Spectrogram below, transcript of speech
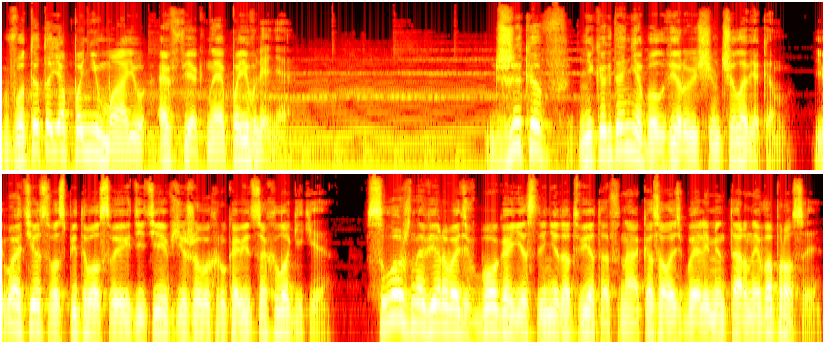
Вот это я понимаю, эффектное появление. Джеков никогда не был верующим человеком. Его отец воспитывал своих детей в ежовых рукавицах логики. Сложно веровать в Бога, если нет ответов на, казалось бы, элементарные вопросы.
